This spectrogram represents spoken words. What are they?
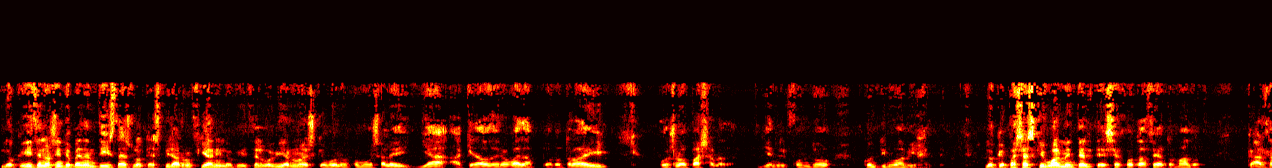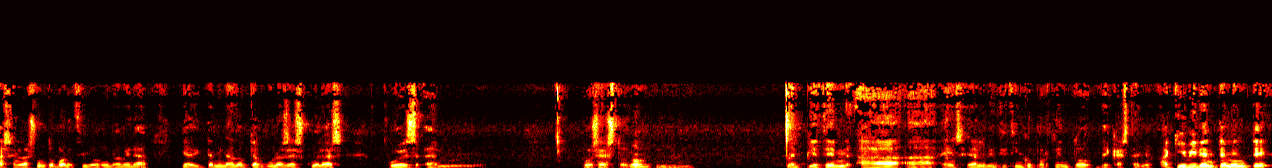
Lo que dicen los independentistas, lo que aspira Rufián y lo que dice el gobierno es que, bueno, como esa ley ya ha quedado derogada por otra ley, pues no pasa nada. Y en el fondo continúa vigente. Lo que pasa es que igualmente el TSJC ha tomado cartas en el asunto, por decirlo de alguna manera, y ha dictaminado que algunas escuelas, pues, em, pues esto, ¿no? Empiecen a, enseñar el 25% de castaño. Aquí, evidentemente,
